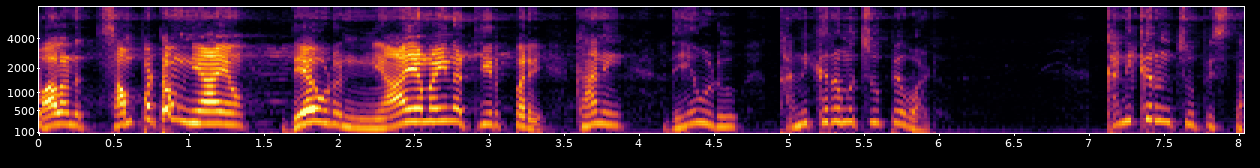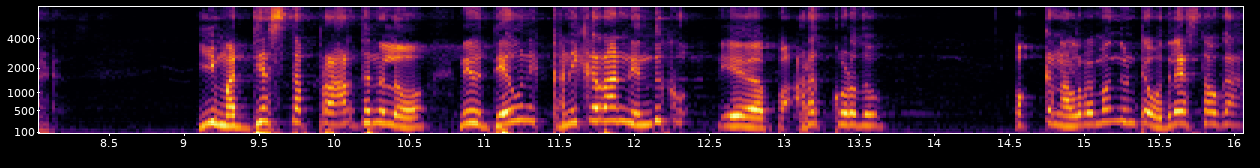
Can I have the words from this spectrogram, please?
వాళ్ళను చంపటం న్యాయం. దేవుడు న్యాయమైన తీర్పరి. కానీ దేవుడు కనికరము చూపేవాడు. కనికరం చూపిస్తాడు. ఈ మధ్యస్థ ప్రార్థనలో నేను దేవుని కనికరాన్ని ఎందుకు అడగకూడదు? ఒక్క నలభై మంది ఉంటే వదిలేస్తావుగా?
